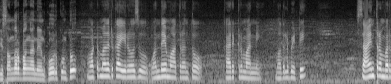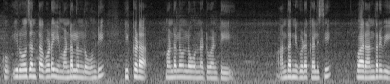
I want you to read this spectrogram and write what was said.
ఈ సందర్భంగా నేను కోరుకుంటూ మొట్టమొదటిగా ఈరోజు వందే మాత్రంతో కార్యక్రమాన్ని మొదలుపెట్టి సాయంత్రం వరకు ఈ రోజంతా కూడా ఈ మండలంలో ఉండి ఇక్కడ మండలంలో ఉన్నటువంటి అందరినీ కూడా కలిసి వారందరివి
